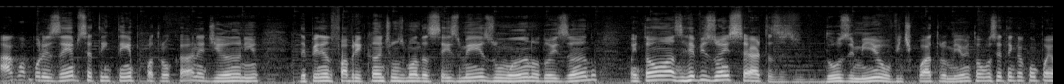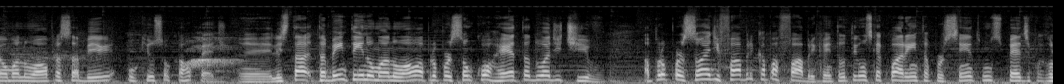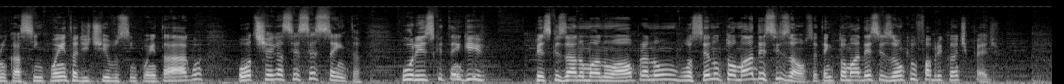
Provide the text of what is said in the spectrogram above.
Água, por exemplo, você tem tempo para trocar, né, de ano Dependendo do fabricante, uns manda seis meses, um ano, dois anos. Então as revisões certas, 12 mil, 24 mil. Então você tem que acompanhar o manual para saber o que o seu carro pede. É, ele está, também tem no manual a proporção correta do aditivo. A proporção é de fábrica para fábrica, então tem uns que é 40%, uns pede para colocar 50 aditivos, 50 água, outros chega a ser 60. Por isso que tem que pesquisar no manual para não você não tomar a decisão. Você tem que tomar a decisão que o fabricante pede.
